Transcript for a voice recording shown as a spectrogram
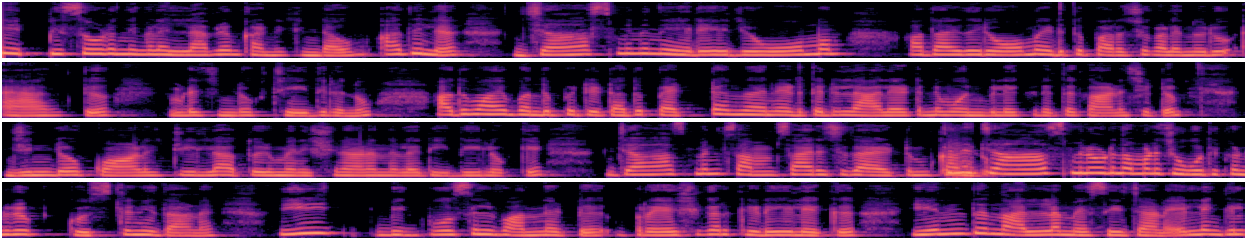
ലാസ്റ്റ് എപ്പിസോഡ് നിങ്ങൾ എല്ലാവരും കണ്ടിട്ടുണ്ടാവും. അതിൽ ജാസ്മിന് നേരെ രോമം അതായത് രോമം എടുത്ത് പറിച്ചു കളയുന്ന ഒരു ആക്ട് നമ്മുടെ ജിൻഡോക്ക് ചെയ്തിരുന്നു. അതുമായി ബന്ധപ്പെട്ടിട്ട് അത് പെട്ടെന്ന് തന്നെ എടുത്തിട്ട് ലാലേട്ടന്റെ മുൻപിലേക്ക് എടുത്ത് കാണിച്ചിട്ട് ജിൻഡോ ക്വാളിറ്റി ഇല്ലാത്തൊരു മനുഷ്യനാണെന്നുള്ള രീതിയിലൊക്കെ ജാസ്മിൻ സംസാരിച്ചതായിട്ടും. ജാസ്മിനോട് നമ്മൾ ചോദിക്കേണ്ട ഒരു ക്വസ്റ്റ്യൻ ഇതാണ്. ഈ ബിഗ് ബോസിൽ വന്നിട്ട് പ്രേക്ഷകർക്കിടയിലേക്ക് എന്ത് നല്ല മെസ്സേജാണ് അല്ലെങ്കിൽ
